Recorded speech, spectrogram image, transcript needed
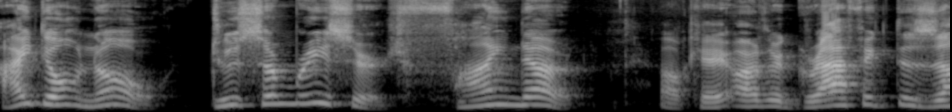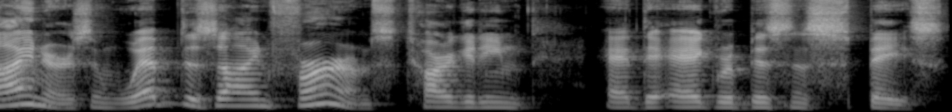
I don't know. Do some research. Find out. Okay, are there graphic designers and web design firms targeting at the agribusiness space?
